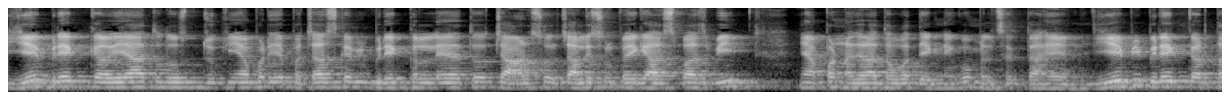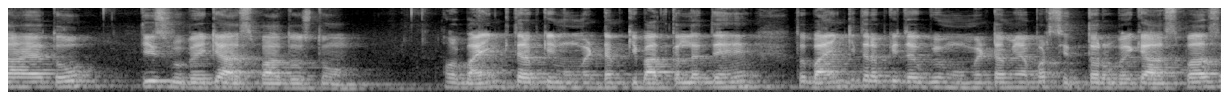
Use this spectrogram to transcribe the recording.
ये ब्रेक कर लिया तो दोस्तों, जो कि यहाँ पर ये पचास का भी ब्रेक कर लिया तो चार सौ चालीस रुपये के आसपास भी यहाँ पर नज़र आता हुआ देखने को मिल सकता है। ये भी ब्रेक करता है तो तीस रुपये के आसपास दोस्तों। और बाइंग की तरफ़ की मोमेंटम की बात कर लेते हैं। तो बाइंग की तरफ़ की जब भी मोमेंटम यहाँ पर सत्तर रुपये के आसपास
